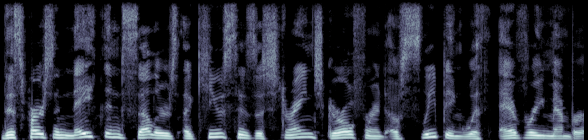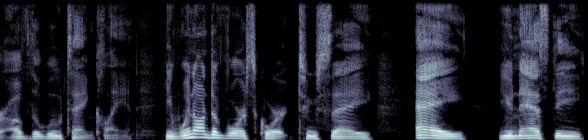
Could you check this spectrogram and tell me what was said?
this person, Nathan Sellers, accused his estranged girlfriend of sleeping with every member of the Wu Tang Clan. He went on Divorce Court to say, "A, you nasty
